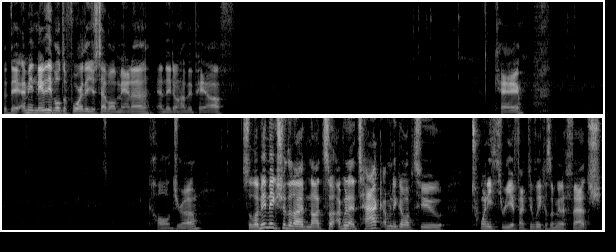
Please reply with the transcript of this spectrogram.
That they, I mean, maybe they built a 4, they just have all mana, and they don't have a payoff. Okay. Kaldra. So let me make sure that I'm not, so I'm going to attack, I'm going to go up to 23 effectively because I'm going to fetch.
